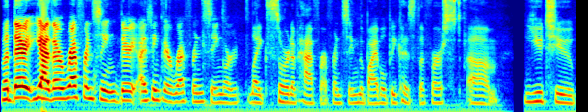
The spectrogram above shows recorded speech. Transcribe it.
But they're yeah they're referencing they I think they're referencing or like sort of half referencing the Bible because the first um YouTube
